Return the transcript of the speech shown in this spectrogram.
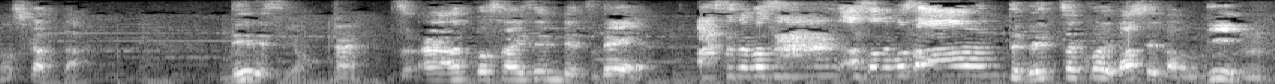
楽しかった。でですよ、はい。ずーっと最前列で、浅沼さん浅沼さんってめっちゃ声出してたのに、うん。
